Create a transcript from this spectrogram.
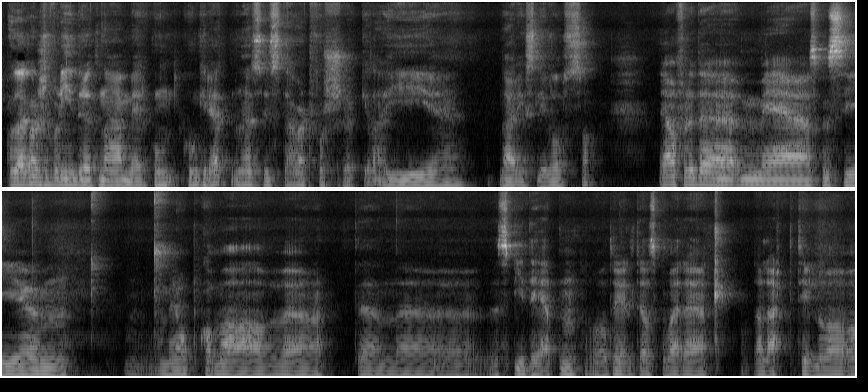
og det er kanskje fordi idretten er mer kon konkret, men jeg syns det er verdt forsøket da, i eh, næringslivet også. Ja, for det med, skal vi si um, Med oppkommet av uh, den uh, speedigheten, og at du hele tida skal være alert til å, å,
